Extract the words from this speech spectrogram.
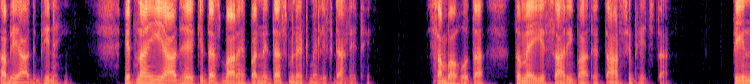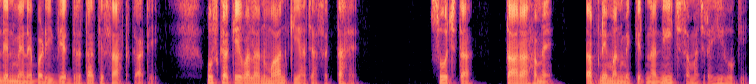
अब याद भी नहीं। इतना ही याद है कि दस बारह पन्ने दस मिनट में लिख डाले थे। संभव होता तो मैं ये सारी बातें तार से भेजता। तीन दिन मैंने बड़ी व्यग्रता के साथ काटे। उसका केवल अनुमान किया जा सकता है। सोचता, तारा हमें अपने मन में कितना नीच समझ रही होगी।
